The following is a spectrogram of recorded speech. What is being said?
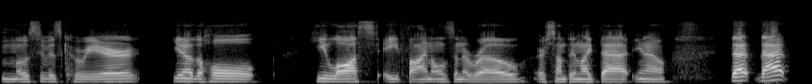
most of his career, you know, the whole he lost eight finals in a row or something like that, you know, that that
